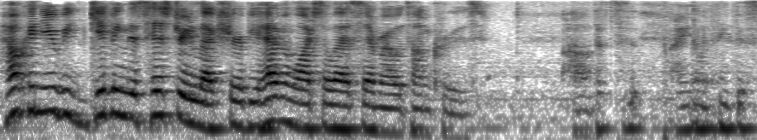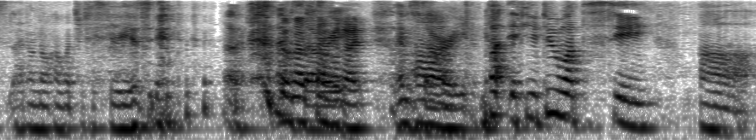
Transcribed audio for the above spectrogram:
How can you be giving this history lecture if you haven't watched The Last Samurai with Tom Cruise? Uh, that's. I don't think this. I don't know how much history is in. Oh, the I'm Last sorry. Samurai. I'm sorry. Um, but if you do want to see uh,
